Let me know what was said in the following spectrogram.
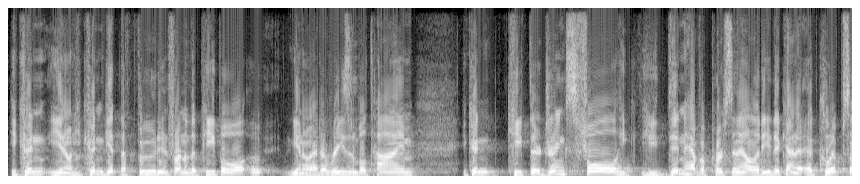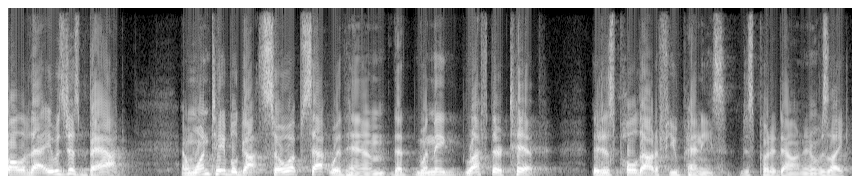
He couldn't, you know, he couldn't get the food in front of the people, you know, at a reasonable time. He couldn't keep their drinks full. He, he didn't have a personality to kind of eclipse all of that. It was just bad. And one table got so upset with him that when they left their tip, they just pulled out a few pennies, and just put it down. And it was like,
